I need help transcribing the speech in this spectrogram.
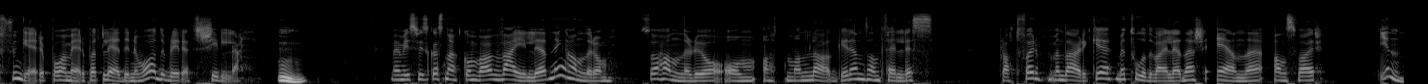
fungere på, mer på et ledernivå. Det blir et skille. Mm. Men hvis vi skal snakke om hva veiledning handler om, så handler det jo om at man lager en sånn felles plattform. Men da er det ikke metodeveilederens ene ansvar inn.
